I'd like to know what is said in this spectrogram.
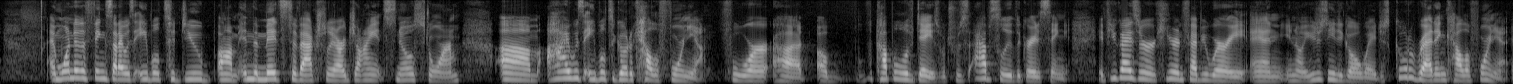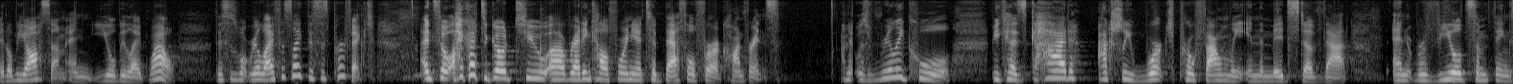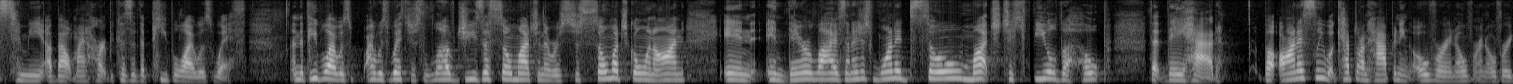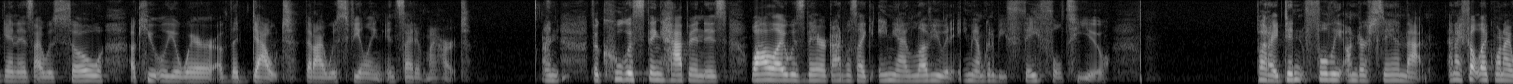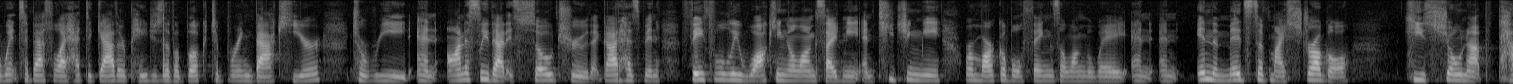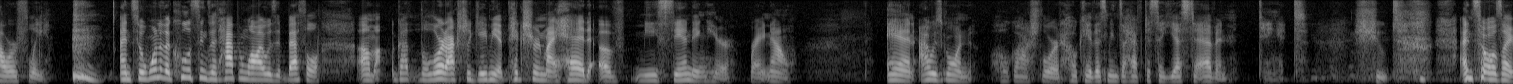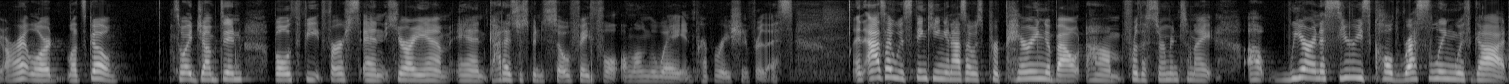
And one of the things that I was able to do um, in the midst of actually our giant snowstorm, um, I was able to go to California for uh, a couple of days, which was absolutely the greatest thing. If you guys are here in February and you know you just need to go away, just go to Redding, California. It'll be awesome, and you'll be like, wow. This is what real life is like. This is perfect. And so I got to go to uh, Redding, California to Bethel for a conference. And it was really cool because God actually worked profoundly in the midst of that and revealed some things to me about my heart because of the people I was with. And the people I was I was with just loved Jesus so much and there was just so much going on in in their lives and I just wanted so much to feel the hope that they had. But honestly, what kept on happening over and over and over again is I was so acutely aware of the doubt that I was feeling inside of my heart. And the coolest thing happened is while I was there, God was like, Amy, I love you, and Amy, I'm going to be faithful to you. But I didn't fully understand that. And I felt like when I went to Bethel, I had to gather pages of a book to bring back here to read. And honestly, that is so true that God has been faithfully walking alongside me and teaching me remarkable things along the way. And, and in the midst of my struggle, He's shown up powerfully. and so, one of the coolest things that happened while I was at Bethel, um, God, the Lord actually gave me a picture in my head of me standing here right now. And I was going, oh gosh, Lord, okay, this means I have to say yes to Evan. Dang it. Shoot. and so I was like, all right, Lord, let's go. So I jumped in both feet first, and here I am. And God has just been so faithful along the way in preparation for this. And as I was thinking and as I was preparing about um, for the sermon tonight, uh, we are in a series called Wrestling with God.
